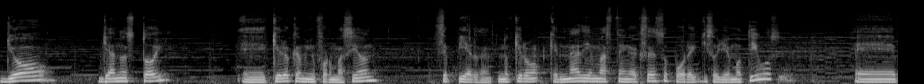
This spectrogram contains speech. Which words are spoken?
yo ya no estoy, eh, quiero que mi información se pierda. No quiero que nadie más tenga acceso por X o Y motivos. Eh,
